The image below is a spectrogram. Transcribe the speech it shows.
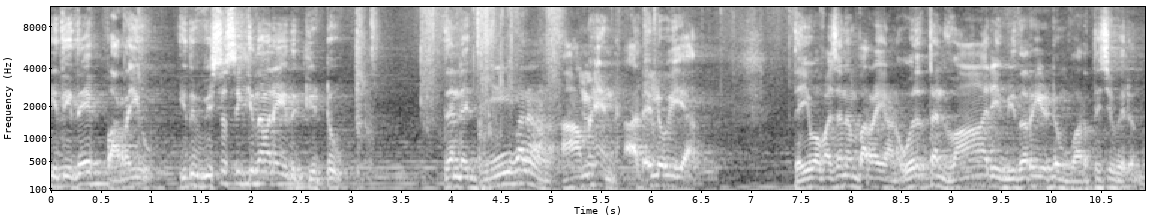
ഇത് ഇതേ പറയൂ. ഇത് വിശ്വസിക്കുന്നവനെ ഇത് കിട്ടൂ. ഇതെന്റെ ജീവനാണ്. ആമേൻ. അലലോയ്യ ദൈവവചനം പറയാണ് ഒരുത്തൻ വാരി വിതറിയിട്ടും വർദ്ധിച്ചു വരുന്നു.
